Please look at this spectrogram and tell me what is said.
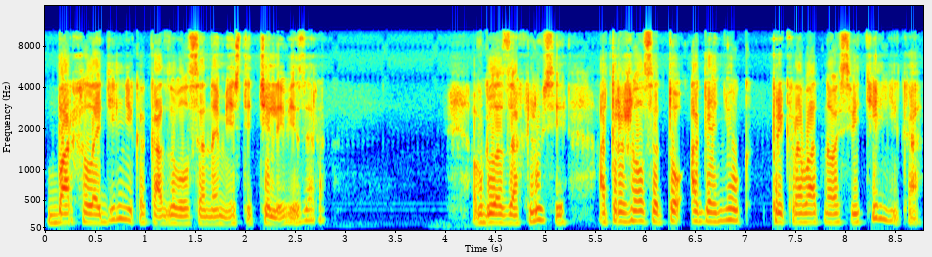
бар-холодильник оказывался на месте телевизора. В глазах Люси отражался то огонек прикроватного светильника,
